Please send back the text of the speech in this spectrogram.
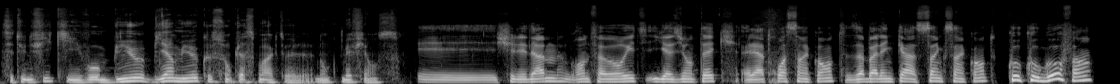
c'est une fille qui vaut mieux, bien mieux que son classement actuel. Donc méfiance. Et chez les dames, grande favorite, Iga Swiatek, elle est à 3,50. Zabalenka à 5,50. Coco Gauff, hein,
